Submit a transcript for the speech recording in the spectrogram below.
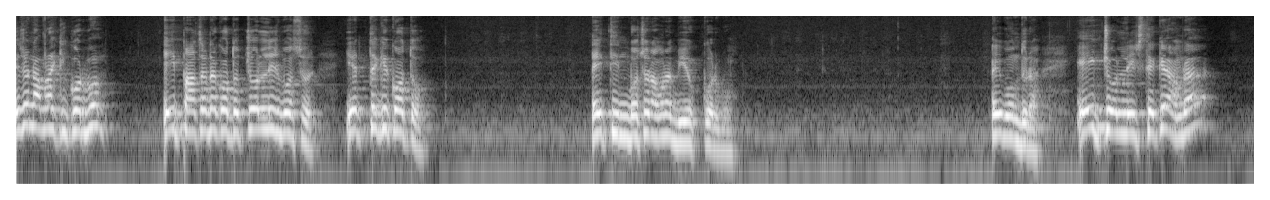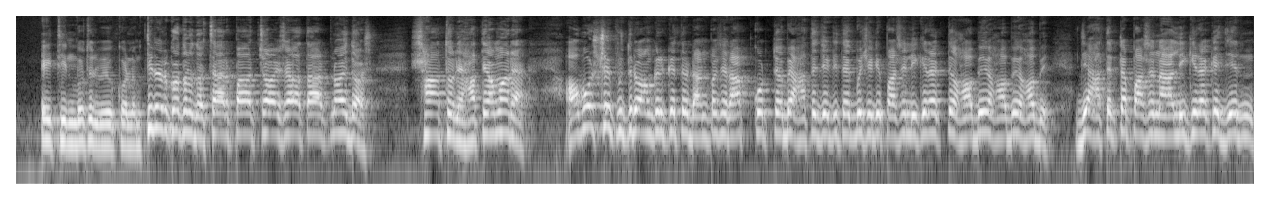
এজন্য আমরা কি করব? এই পাঁচ আটা কত? চল্লিশ বছর। এর থেকে কত? এই তিন বছর আমরা বিয়োগ করব। এই বন্ধুরা, এই চল্লিশ থেকে আমরা এই তিন বছর বিয়োগ করলাম। তিনের কত দশ চার, পাঁচ, ছয়, সাত, আট, নয়, দশ। সাত হলে হাতে আমার এক। অবশ্যই প্রতিটা অঙ্কের ক্ষেত্রে ডান পাশে রাপ করতে হবে, হাতে যেটি থাকবে সেটি পাশে লিখে রাখতে হবে হবে হবে। যে হাতেরটা পাশে না লিখে রাখে, যে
